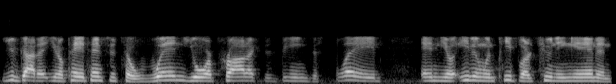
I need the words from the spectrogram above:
you've got to you know pay attention to when your product is being displayed, and you know even when people are tuning in and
